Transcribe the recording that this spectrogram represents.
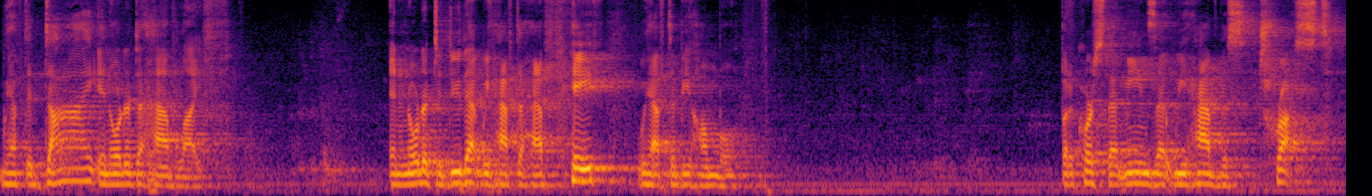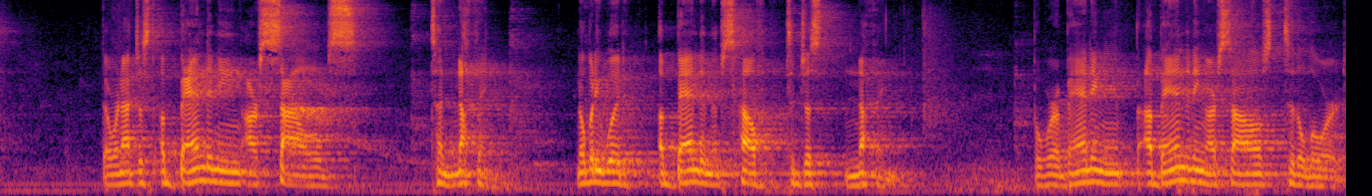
We have to die in order to have life. And in order to do that, we have to have faith, we have to be humble. But of course, that means that we have this trust that we're not just abandoning ourselves to nothing Nobody would abandon themselves to just nothing. But we're abandoning, abandoning ourselves to the Lord.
